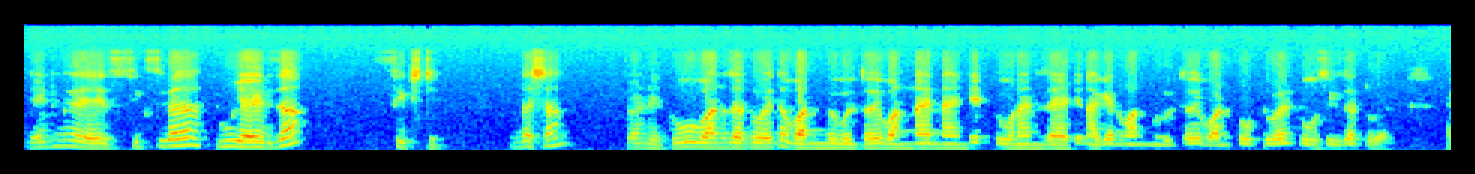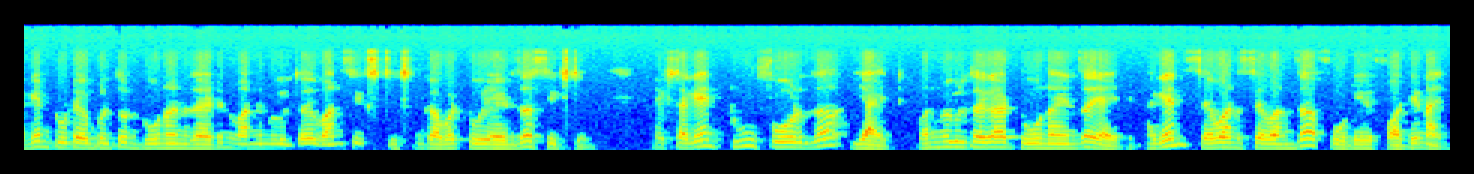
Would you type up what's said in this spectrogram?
eighteen six కదా టూ ఎయిట్ జా సిక్స్టీన్ ఉండొచ్చా చూడండి టూ వన్ జా టూ అయితే వన్ మిగులుతుంది one nine nineteen two nine జా ఎయిటీన్ అగైన్ వన్ మిగులుతుంది one two twelve two six జా ట్వెల్వ్ అగైన్ టూ టేబుల్తో టూ నైన్ జా ఎయిటీన్ వన్ మిగులుతుంది వన్ సిక్స్ సిక్స్టీన్ కాబట్టి టూ ఎయిట్ జా sixteen next again two four జా ఎయిట్ వన్ మిగులుతుంది కదా టూ నైన్ జా ఎయిటీన్ అగైన్ సెవెన్ సెవెన్ జా ఫోర్టీ ఫార్టీ నైన్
